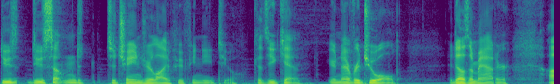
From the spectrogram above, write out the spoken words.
do do something to, to change your life if you need to, because you can. You're never too old. It doesn't matter. Uh,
